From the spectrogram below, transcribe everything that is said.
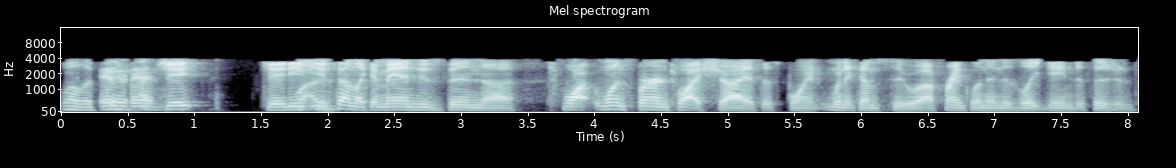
Well, if and then, J- JD, well, you sound like a man who's been uh, twi- once burned, twice shy at this point when it comes to uh, Franklin and his late game decisions.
